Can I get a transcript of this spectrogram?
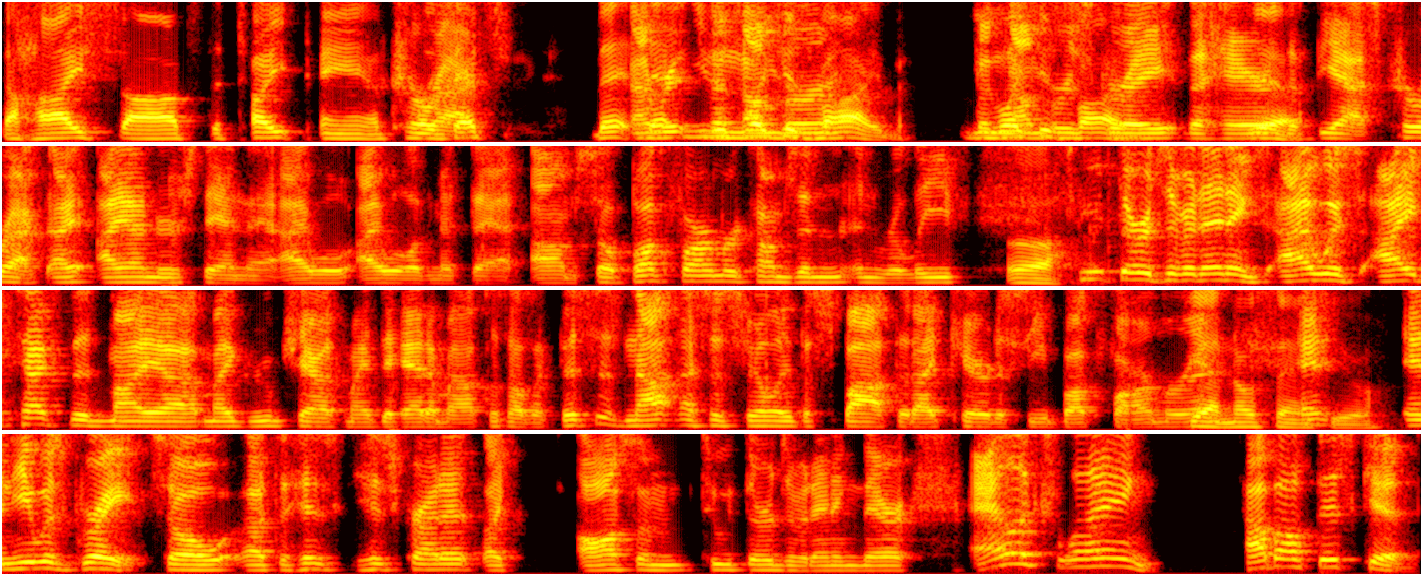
the high socks, the tight pants. Correct. Like that's that, Every, that you just number, like his vibe the like numbers great, the hair. Yeah. The, yes, correct. I, I understand that. I will I will admit that. Um, so Buck Farmer comes in in relief, two thirds of an innings. I was I texted my uh, my group chat with my dad and my because I was like, this is not necessarily the spot that I care to see Buck Farmer in. Yeah, no, thank and, you. And he was great. So uh, to his his credit, like awesome two thirds of an inning there. Alex Lange, how about this kid?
